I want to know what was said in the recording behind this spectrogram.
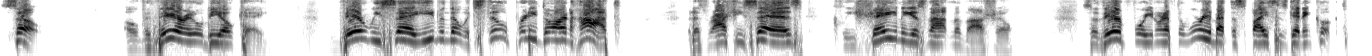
So, over there it will be okay. There we say, even though it's still pretty darn hot, but as Rashi says, klisheni is not mavashel. So therefore, you don't have to worry about the spices getting cooked.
